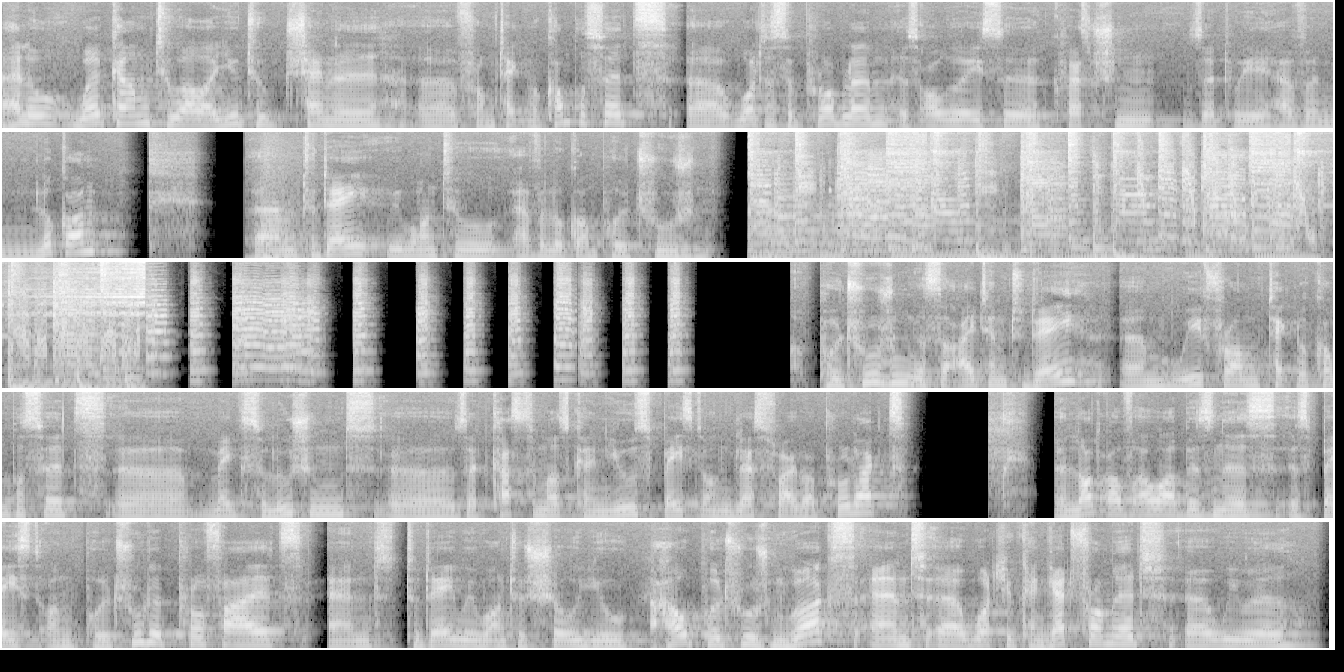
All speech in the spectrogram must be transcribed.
Hello, welcome to our YouTube channel uh, from Techno Composites. Uh, what is the problem is always a question that we have a look on. Um, today we want to have a look on pultrusion. Pultrusion is the item today. Um, we from Techno Composites uh, make solutions uh, that customers can use based on glass fiber products. A lot of our business is based on pultruded profiles and today we want to show you how pultrusion works and uh, what you can get from it. Uh, we will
